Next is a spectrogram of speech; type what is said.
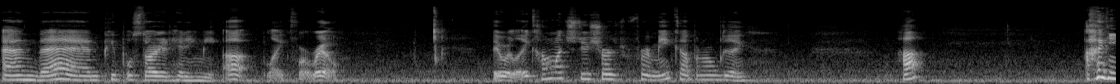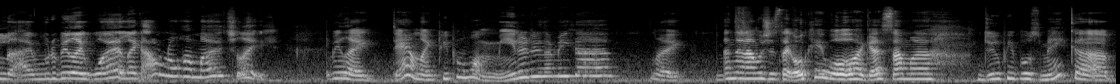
And then people started hitting me up like for real they were like how much do you charge for makeup and i'm like huh I, I would be like, what? Like, I don't know how much. Like, I'd be like, damn, like, people want me to do their makeup? Like, and then I was just like, okay, well, I guess I'm gonna do people's makeup.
